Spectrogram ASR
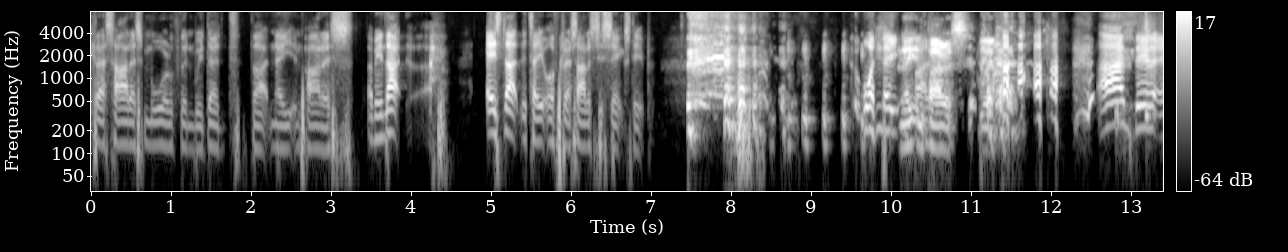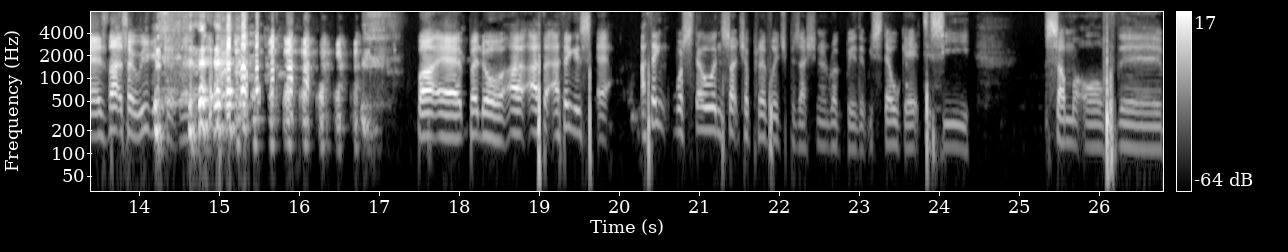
Chris Harris more than we did that night in Paris. I mean that is that the title of Chris Harris's sex tape? One night, night in in Paris. Paris. Yeah. and there it is. That's how we get it. But uh, but no, I I, th- I think it's uh, I think we're still in such a privileged position in rugby that we still get to see some of the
